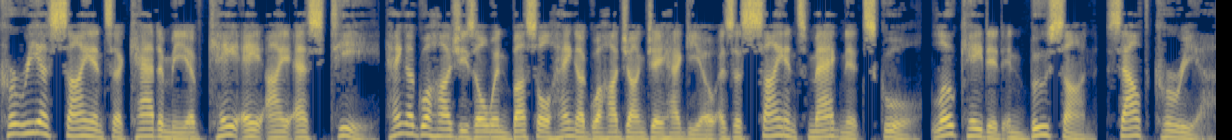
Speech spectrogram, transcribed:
Korea Science Academy of KAIST Hangagwahajizulwan Busul is a science magnet school, located in Busan, South Korea.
